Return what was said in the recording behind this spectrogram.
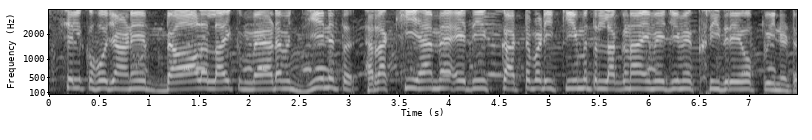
ਸਿਲਕ ਹੋ ਜਾਣੇ, ਬਾਲ ਲਾਈਕ ਮੈਡਮ ਜੀਨਤ। ਰੱਖੀ ਹੈ ਮੈਂ ਇਹਦੀ ਘੱਟ ਬੜੀ ਕੀਮਤ ਲੱਗਣਾ ਐਵੇਂ ਜਿਵੇਂ ਖਰੀਦ ਰਹੇ ਹੋ ਪੀਨਟ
